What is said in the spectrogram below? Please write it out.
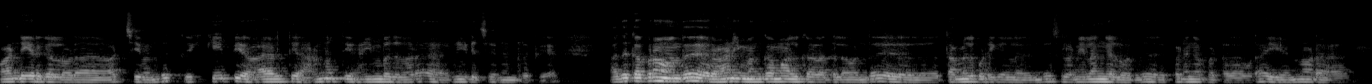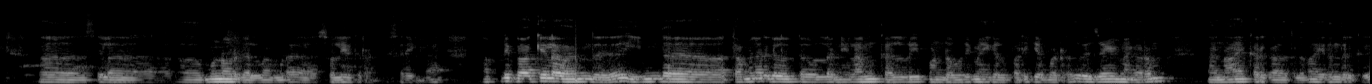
பாண்டியர்களோட ஆட்சி வந்து கி- கிபி ஆயிரத்தி அறுநூத்தி ஐம்பது வரை நீடிச்சு நின்றுருக்கு. அதுக்கப்புறம் வந்து ராணி மங்கம்மாள் காலத்தில் வந்து தமிழ் குடிகளில் இருந்து சில நிலங்கள் வந்து பிடுங்கப்பட்டதா கூட என்னோட சில முன்னோர்கள்லாம் கூட சொல்லியிருக்கிறாங்க. சரிங்களா? அப்படி பார்க்கையில வந்து இந்த தமிழர்கள்ட்ட உள்ள நிலம் கல்வி போன்ற உரிமைகள் பறிக்கப்படுறது விஜயநகரம் நாயக்கர் காலத்துல தான் இருந்திருக்கு.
